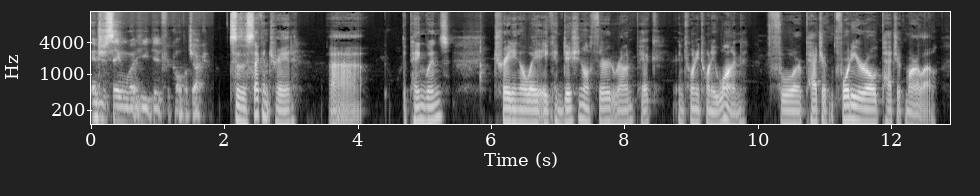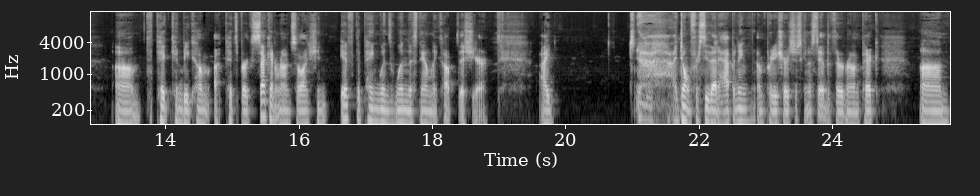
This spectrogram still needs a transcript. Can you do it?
interesting what he did for Kovalchuk. So the second trade, uh, the Penguins trading away a conditional third round pick in 2021 for Patrick, 40 year old Patrick Marleau. Um, the pick can become a Pittsburgh second round selection if the Penguins win the Stanley Cup this year. I I don't foresee that happening. I'm pretty sure it's just going to stay the third round pick. Um,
